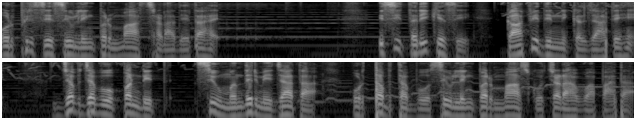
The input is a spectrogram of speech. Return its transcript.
और फिर से शिवलिंग पर मांस चढ़ा देता है। इसी तरीके से काफ़ी दिन निकल जाते हैं। जब जब वो पंडित शिव मंदिर में जाता और तब तब वो शिवलिंग पर मांस को चढ़ा हुआ पाता,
